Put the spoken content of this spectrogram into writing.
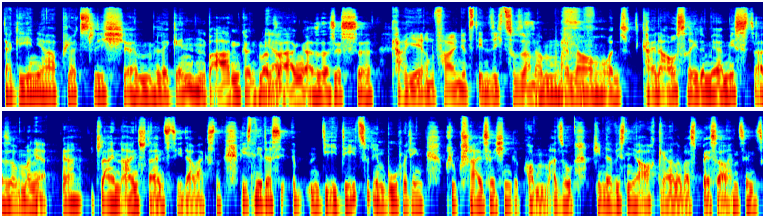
Da gehen ja plötzlich ähm, Legenden baden, könnte man ja. sagen. Also das ist äh, Karrieren fallen jetzt in sich zusammen. zusammen. Genau und keine Ausrede mehr. Mist. Also man, ja. ja. die kleinen Einsteins, die da wachsen. Wie ist denn dir das äh, die Idee zu dem Buch mit den Klugscheißerchen gekommen? Also Kinder wissen ja auch gerne was besser und sind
